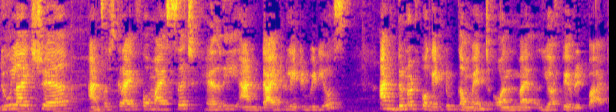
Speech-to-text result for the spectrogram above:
Do like, share and subscribe for my such healthy and diet related videos. And do not forget to comment on my your favorite part.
